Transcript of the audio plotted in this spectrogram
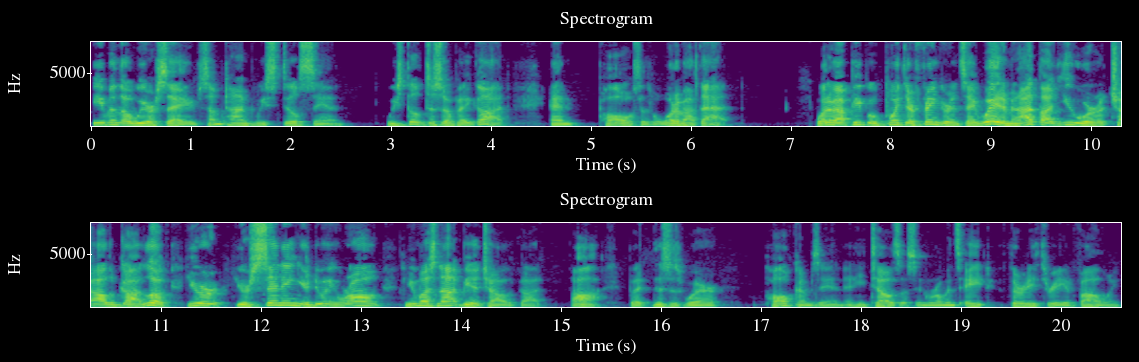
even though we are saved, sometimes we still sin. We still disobey God. And Paul says, Well, what about that? What about people who point their finger and say, "Wait a minute, I thought you were a child of God. Look, you're you're sinning, you're doing wrong. You must not be a child of God." Ah, but this is where Paul comes in and he tells us in Romans 8:33 and following,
